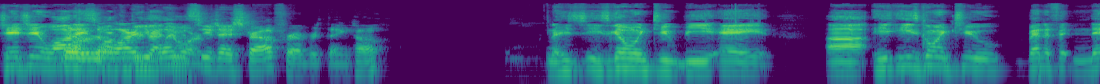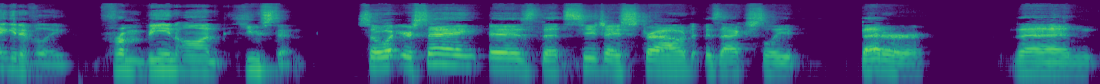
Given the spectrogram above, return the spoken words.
JJ Watt Well, is so why are you blaming. CJ Stroud for everything, huh? No, he's he's going to be a uh, he, he's going to benefit negatively from being on Houston. So what you're saying is that CJ Stroud is actually better than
